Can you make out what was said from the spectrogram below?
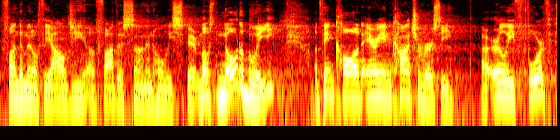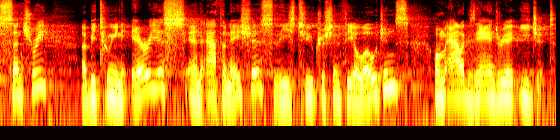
fundamental theology of Father, Son, and Holy Spirit. Most notably, a thing called Arian controversy, uh, early fourth century, uh, between Arius and Athanasius, these two Christian theologians from Alexandria, Egypt.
